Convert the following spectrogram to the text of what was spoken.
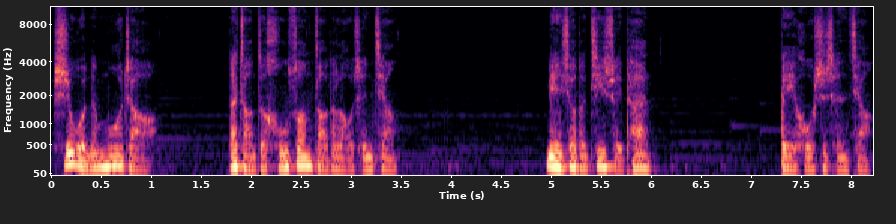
使我能摸着那长着红酸枣的老城墙。面向的积水滩，背后是城墙。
